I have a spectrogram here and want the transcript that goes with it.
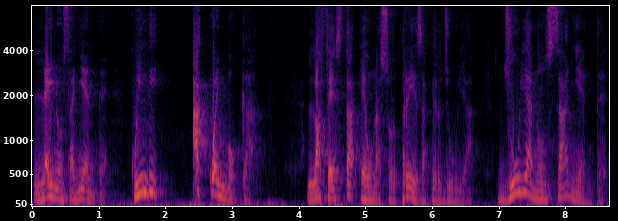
Lei non sa niente, quindi acqua in bocca. La festa è una sorpresa per Giulia Giulia non sa niente,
